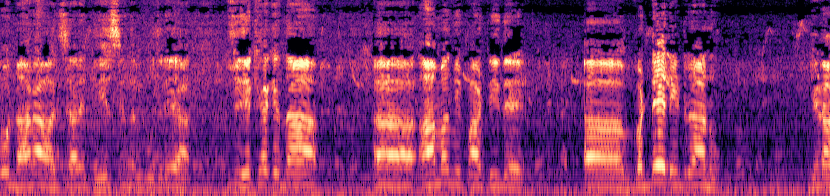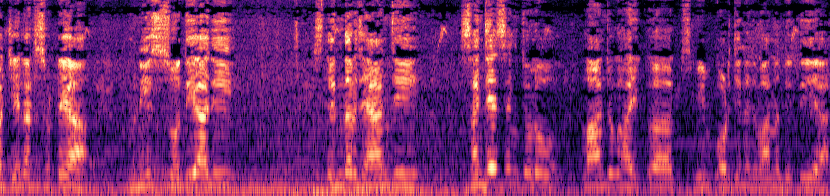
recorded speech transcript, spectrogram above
ਉਹ ਨਾਰਾ ਅੱਜ ਸਾਰੇ ਦੇਸ਼ ਦੇ ਅੰਦਰ ਗੂੰਜ ਰਿਹਾ। ਤੁਸੀਂ ਦੇਖਿਆ ਕਿਦਾਂ ਆਮ ਆਦਮੀ ਪਾਰਟੀ ਦੇ ਵੱਡੇ ਲੀਡਰਾਂ ਨੂੰ ਜਿਹੜਾ ਉਹ ਜੇਲ੍ਹਾਂ 'ਚ ਸੁੱਟਿਆ, ਮਨੀਸ਼ ਸੋਦੀਆ ਜੀ, ਸਤਿੰਦਰ ਜੈਨ ਜੀ, ਸੰਜੇ ਸਿੰਘ ਚਲੋ, ਮਾਨਯੋਗ ਹਾਈ ਸੁਪਰੀਮ ਕੋਰਟ ਜੀ ਨੇ ਜ਼ਮਾਨਤ ਦਿੱਤੀ ਆ,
